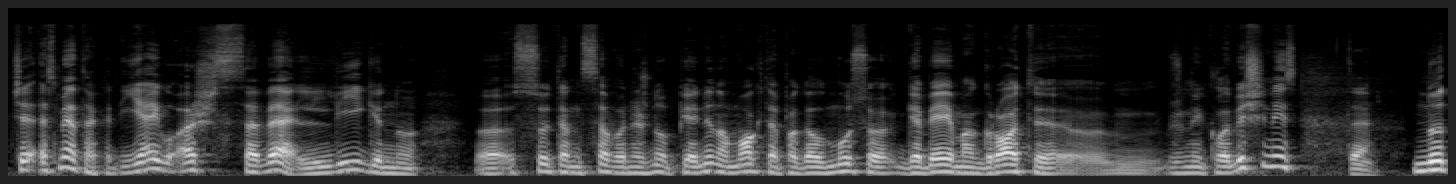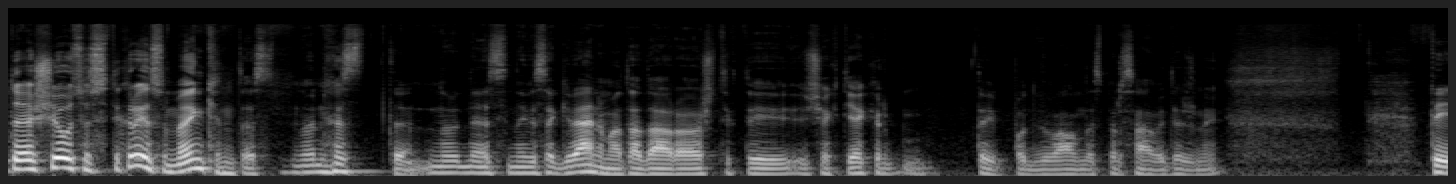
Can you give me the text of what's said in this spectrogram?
čia esmė ta, kad jeigu aš save lyginu uh, su ten savo, nežinau, pianino mokytę pagal mūsų gebėjimą groti, žinai, klavišiniais, tai. nu tai aš jausiuosi tikrai sumenkintas, nu, nes, tai. nu, nes jinai visą gyvenimą tą daro, aš tik tai šiek tiek ir taip po dvi valandas per savaitę, žinai. Tai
